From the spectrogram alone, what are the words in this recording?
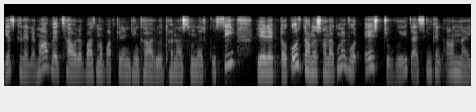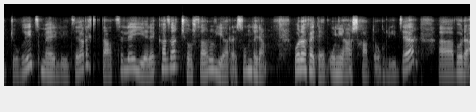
ես գրել եմ, հա 600-ը բազմապատկել ենք 572-ի 3%, դա նշանակում է, որ այս ճյուղից, այսինքն Աննայի ճյուղից մեր լիդերը ստացել է 3430 դրամ, որովհետև ունի աշխատող լիդեր, որը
